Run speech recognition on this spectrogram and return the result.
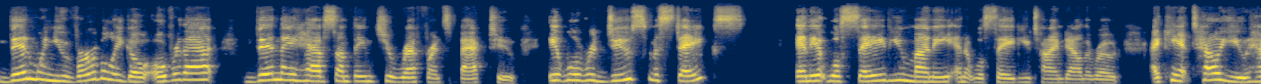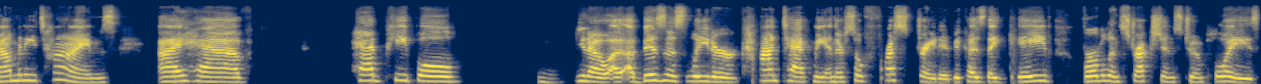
then when you verbally go over that, then they have something to reference back to. It will reduce mistakes and it will save you money and it will save you time down the road. I can't tell you how many times I have had people you know a, a, business leader contact me and they're so frustrated because they gave verbal instructions to employees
